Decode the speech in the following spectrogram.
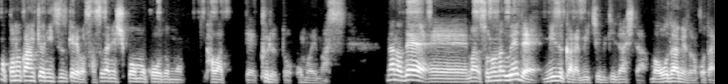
まあ、この環境に続ければさすがに思考も行動も変わってくると思います。なので、えーまあ、その上で自ら導き出した、まあ、オーダーメイドの答え。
